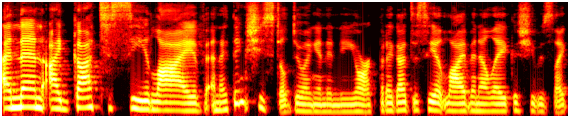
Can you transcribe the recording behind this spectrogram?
And then I got to see live, and I think she's still doing it in New York, but I got to see it live in LA because she was like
